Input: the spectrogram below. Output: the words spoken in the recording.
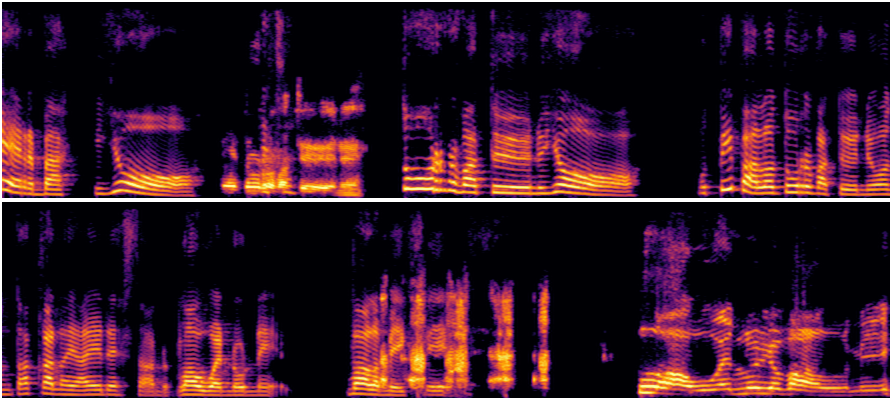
Airbag, joo. ei turvatyyny. Turvatyyny, joo. Mutta Pipalla on turvatyyny, on takana ja edessä on lauennut niin valmiiksi. Niin, Lauennut jo valmiin.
